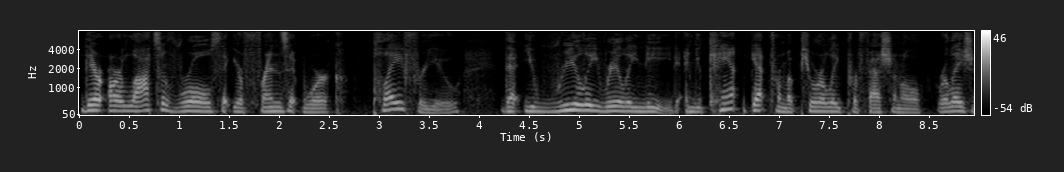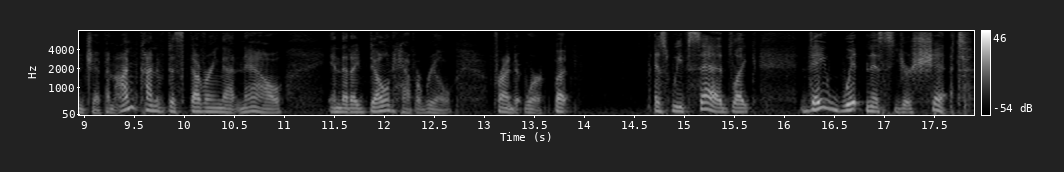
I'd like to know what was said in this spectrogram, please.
there are lots of roles that your friends at work play for you that you really, really need, and you can't get from a purely professional relationship. And I'm kind of discovering that now in that I don't have a real friend at work. But as we've said, like, they witness your shit.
